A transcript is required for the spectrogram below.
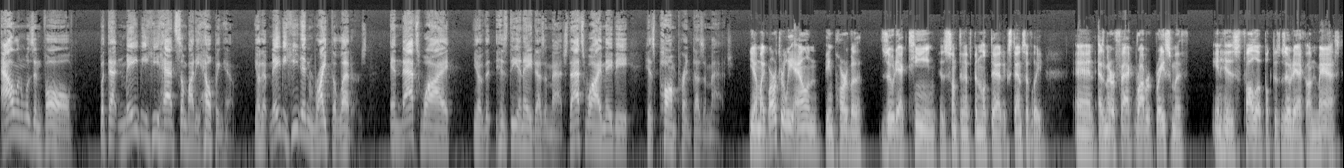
Allen was involved, but that maybe he had somebody helping him. You know, that maybe he didn't write the letters. And that's why you know that his DNA doesn't match. That's why maybe his palm print doesn't match. Yeah, Mike Arthur Lee Allen being part of a Zodiac team is something that's been looked at extensively. And as a matter of fact, Robert Graysmith, in his follow up book to Zodiac Unmasked,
